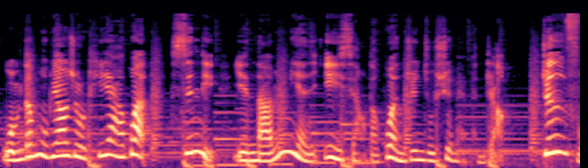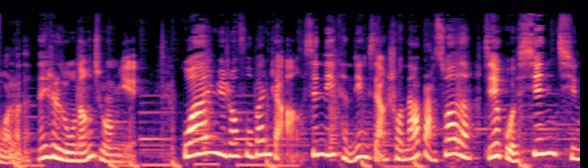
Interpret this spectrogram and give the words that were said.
我们的目标就是踢亚冠，心里也难免一想到冠军就血脉喷张。真服了的那是鲁能球迷。国安遇上副班长，心里肯定想手拿把攥啊。结果先轻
